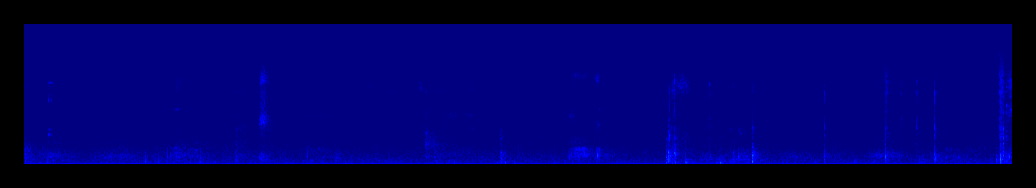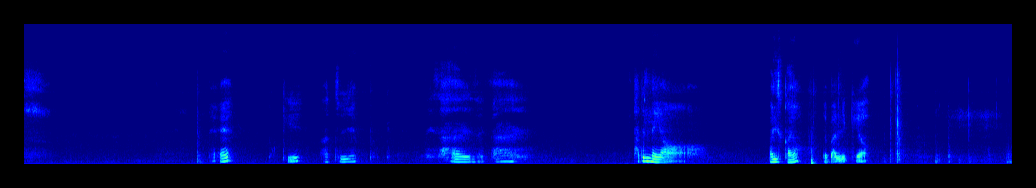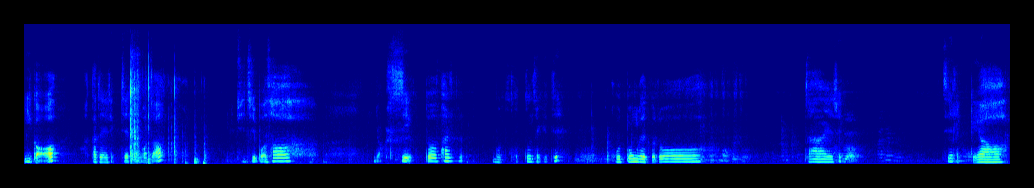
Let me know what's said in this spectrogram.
아주 예쁘게 살살살 다 됐네요. 말릴까요? 네, 말릴게요. 이거 아까 전에 색칠했던 거죠. 뒤집어서 역시 또 판, 뭐 어떤 색이지? 고동색으로 잘 색칠할게요.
